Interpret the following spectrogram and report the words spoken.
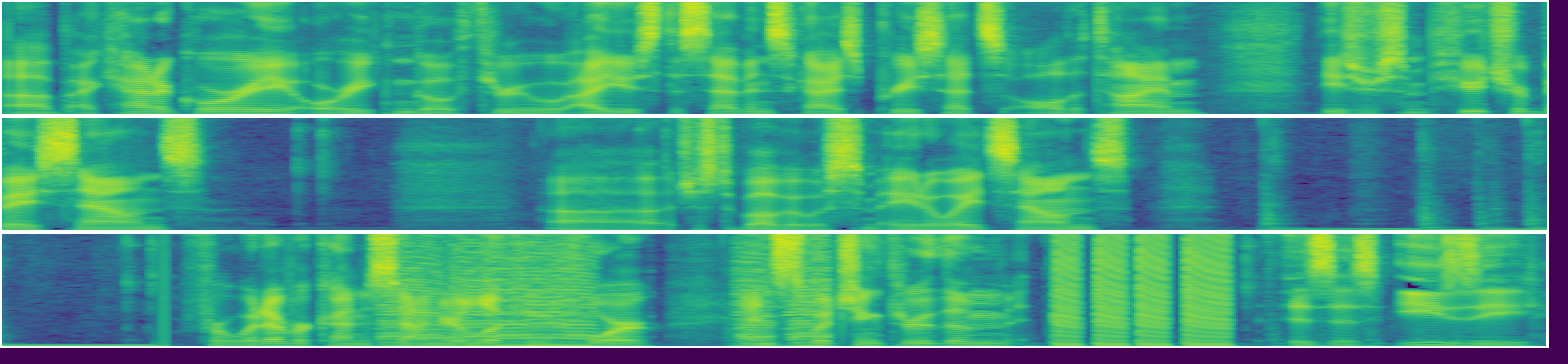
uh, by category, or you can go through. I use the Seven Skies presets all the time. These are some future based sounds. Uh, just above it with some 808 sounds for whatever kind of sound you're looking for, and switching through them is as easy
